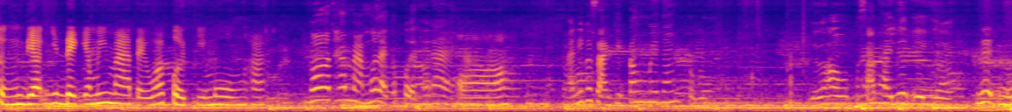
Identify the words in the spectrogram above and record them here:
ถึงเด็กเด็กยังไม่มาแต่ว่าเปิดกี่โมงคะก็ถ้ามาเมื่อไหร่ก็เปิดให้ได้อ๋อค่ะอันนี้ภาษาอังกฤษต้องไม่ได้ตกลง หรือเอาภาษาไทยเลือกเองเลยเลือกหนู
